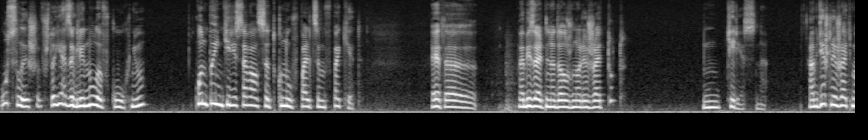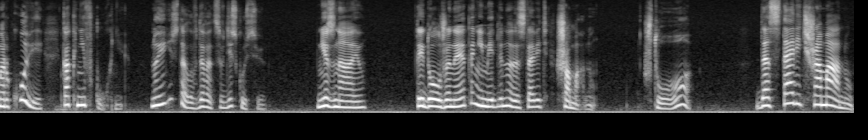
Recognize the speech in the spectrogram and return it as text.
Услышав, что я заглянула в кухню, он поинтересовался, ткнув пальцем в пакет. «Это обязательно должно лежать тут?» «Интересно, а где ж лежать моркови, как не в кухне? Но я не стала вдаваться в дискуссию. Не знаю. Ты должен это немедленно доставить шаману. Что? Доставить шаману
